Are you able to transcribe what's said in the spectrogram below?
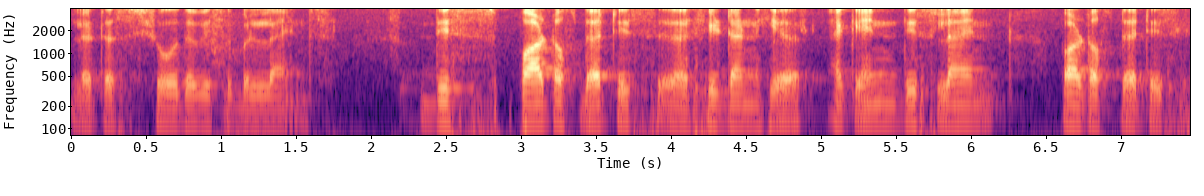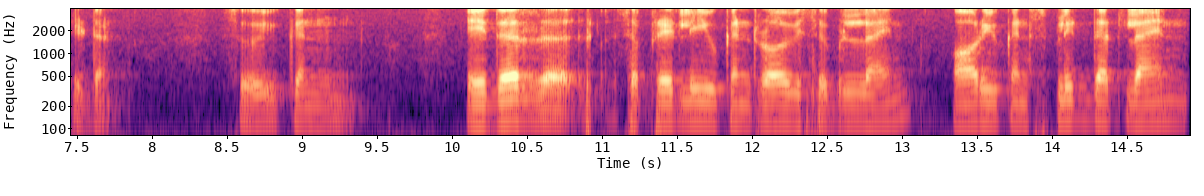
let us show the visible lines. This part of that is uh, hidden here. Again this line part of that is hidden. So you can either uh, separately you can draw a visible line or you can split that line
